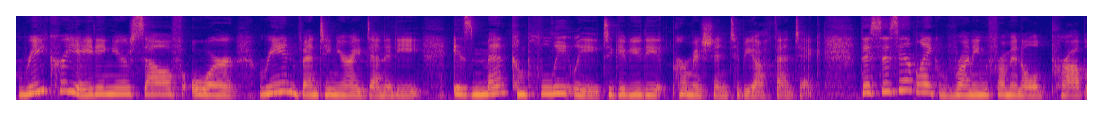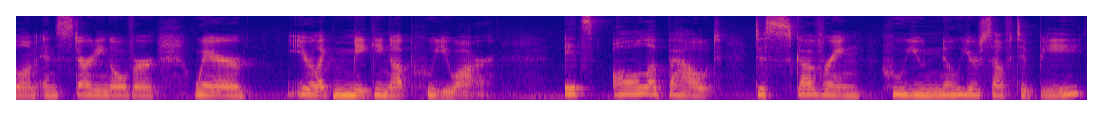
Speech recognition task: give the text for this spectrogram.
Recreating yourself or reinventing your identity is meant completely to give you the permission to be authentic. This isn't like running from an old problem and starting over where you're like making up who you are. It's all about discovering who you know yourself to be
